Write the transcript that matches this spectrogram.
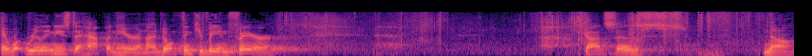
and what really needs to happen here, and I don't think you're being fair. God says, no.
